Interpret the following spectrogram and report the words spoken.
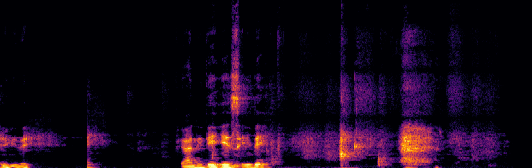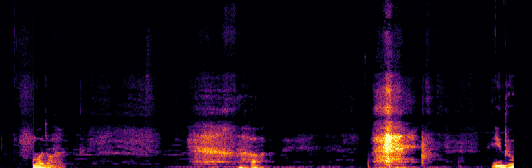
ಹೇಗಿದೆ? ಫ್ಯಾನ್ ಇದೆ, ಎ ಸಿ ಇದೆ. ಹೌದು ಇದು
